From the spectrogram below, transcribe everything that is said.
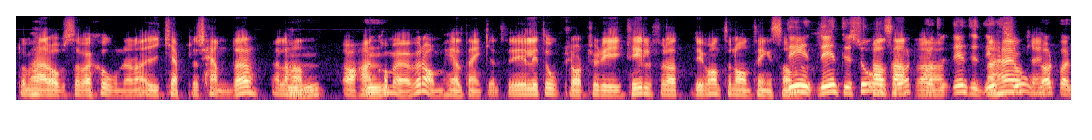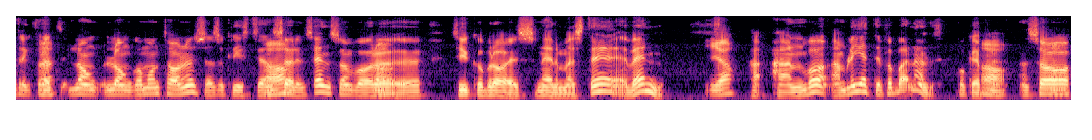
de här observationerna i Keplers händer. Eller han, Mm. ja, han Mm. kom över dem helt enkelt. Det är lite oklart hur det gick till för att det var inte någonting som... Det är, det är inte så oklart, andra- Patrik. Det är inte, det är inte så oklart Patrik. För Nej. att Long, Longo Montanus, alltså Christian Ja. Sörensen som var Ja. ja. Tycho Brahes närmaste vän. Ja, Ha- Han, var, han blev jätteförbannad på Kepler. Ja. Han sa, Ja.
